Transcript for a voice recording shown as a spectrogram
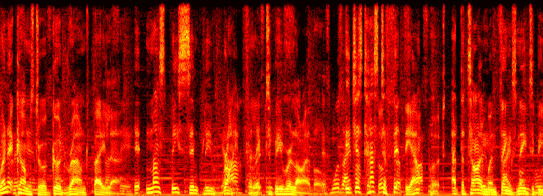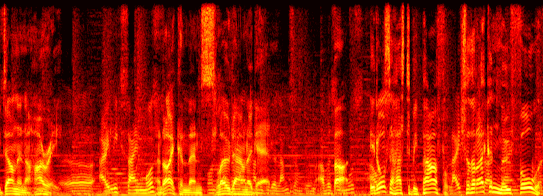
When it comes to a good round baler, it must be simply right for it to be reliable. It just has to fit the output at the time when things need to be done in a hurry. And I can then slow down again. But it also has to be powerful so that I can move forward.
